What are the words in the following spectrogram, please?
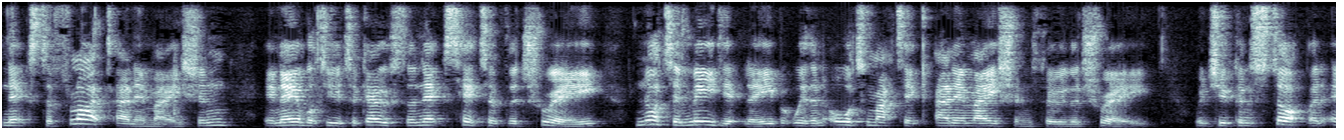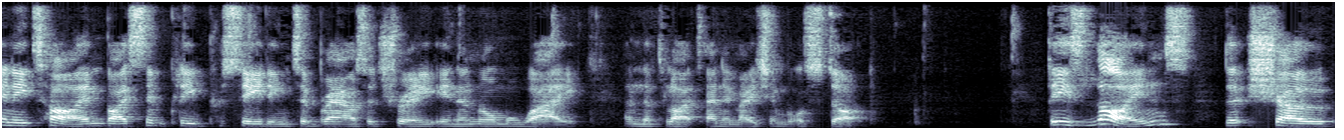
next to flight animation, enables you to go to the next hit of the tree, not immediately, but with an automatic animation through the tree, which you can stop at any time by simply proceeding to browse a tree in a normal way, and the flight animation will stop. These lines that show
